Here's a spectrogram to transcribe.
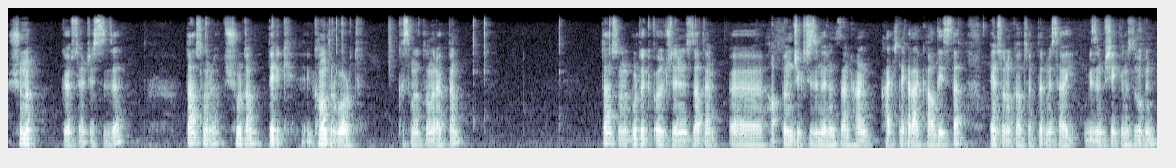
şunu göstereceğiz size. Daha sonra şuradan delik counterboard kısmını kullanaraktan daha sonra buradaki ölçüleriniz zaten e, önceki çizimlerinizden hangi, kaç ne kadar kaldıysa en sona kalacaktır. Mesela bizim şeklimizde bugün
